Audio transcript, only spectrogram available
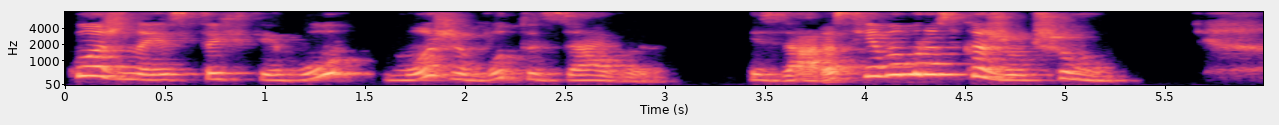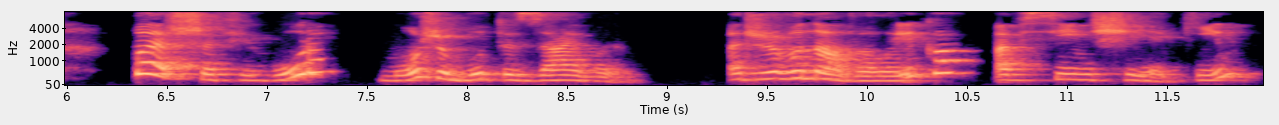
кожна із цих фігур може бути зайвою. І зараз я вам розкажу чому. Перша фігура може бути зайвою, адже вона велика, а всі інші які?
